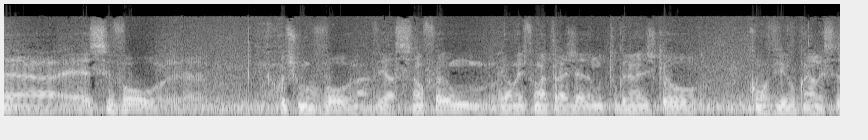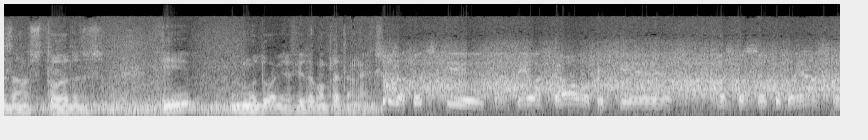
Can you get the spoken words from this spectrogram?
É, esse voo, é, o último voo na aviação, foi um, realmente foi uma tragédia muito grande que eu convivo com ela esses anos todos e mudou a minha vida completamente. Pedimos a todos que mantenham a calma, porque uma situação como essa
